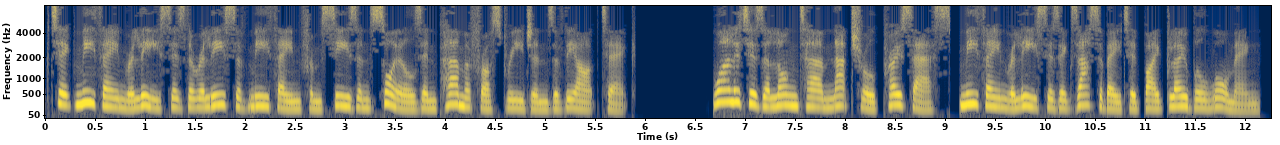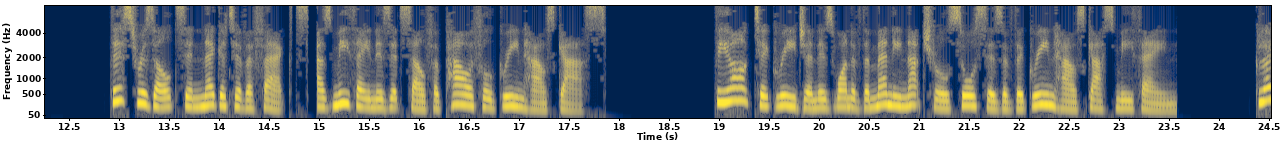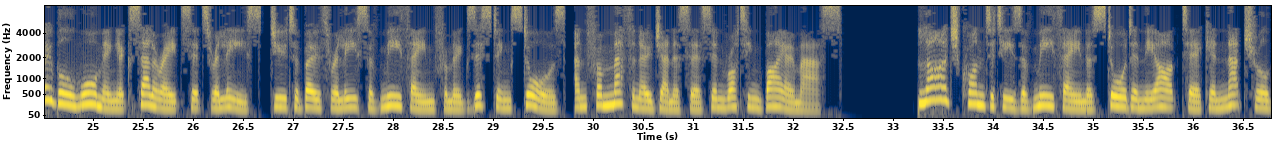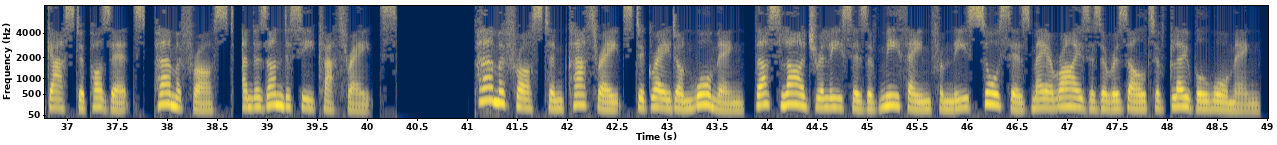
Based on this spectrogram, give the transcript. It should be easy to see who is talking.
Speaker 1: Arctic methane release is the release of methane from seas and soils in permafrost regions of the Arctic. While it is a long-term natural process, methane release is exacerbated by global warming. This results in negative effects, as methane is itself a powerful greenhouse gas. The Arctic region is one of the many natural sources of the greenhouse gas methane. Global warming accelerates its release, due to both release of methane from existing stores, and from methanogenesis in rotting biomass. Large quantities of methane are stored in the Arctic in natural gas deposits, permafrost, and as undersea clathrates. Permafrost and clathrates degrade on warming, thus large releases of methane from these sources may arise as a result of global warming.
